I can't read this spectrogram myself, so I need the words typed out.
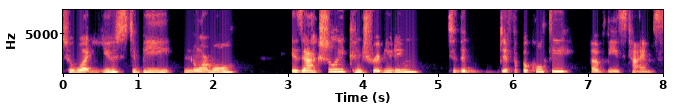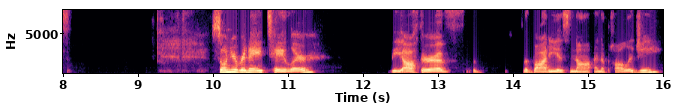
to what used to be normal is actually contributing to the difficulty of these times. Sonya Renee Taylor, the author of The Body is Not an Apology,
